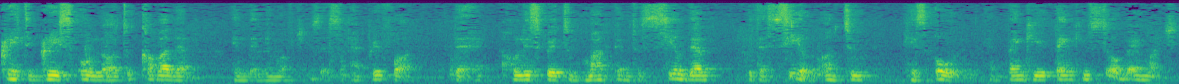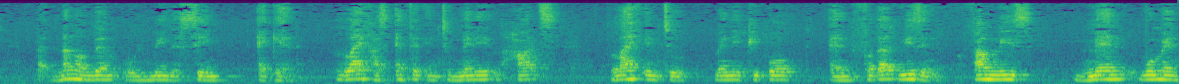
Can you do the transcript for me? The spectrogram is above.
great grace, O Lord, to cover them in the name of Jesus. I pray for the Holy Spirit to mark them, to seal them with a seal unto His own. And thank you, thank you so very much that none of them will remain the same again. Life has entered into many hearts, life into many people, and for that reason, families, men, women,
